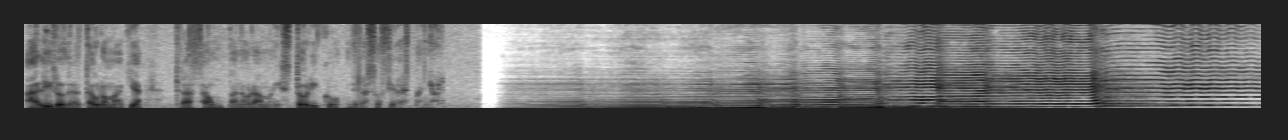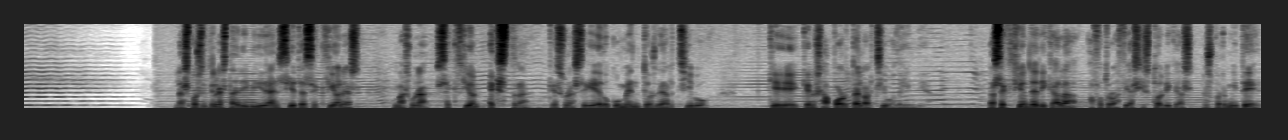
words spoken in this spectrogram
al hilo de la tauromaquia, traza un panorama histórico de la sociedad española. La exposición está dividida en siete secciones, más una sección extra, que es una serie de documentos de archivo que, nos aporta el Archivo de India. La sección dedicada a fotografías históricas nos permite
